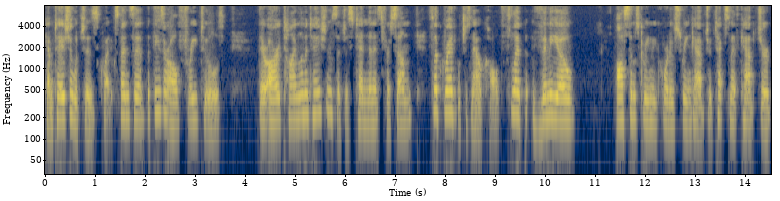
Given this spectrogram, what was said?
Camtasia, which is quite expensive, but these are all free tools there are time limitations, such as 10 minutes for some. Flipgrid, which is now called Flip, Vimeo, Awesome Screen Recorder, Screen Capture, TechSmith Capture,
